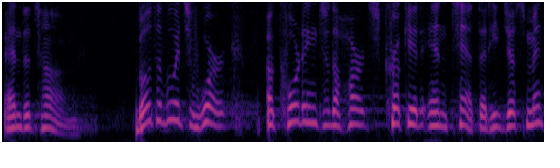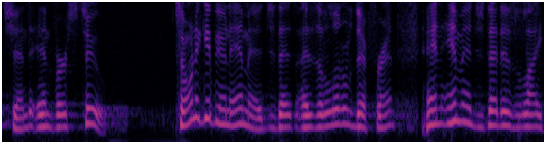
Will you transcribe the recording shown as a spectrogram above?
and the tongue, both of which work according to the heart's crooked intent that he just mentioned in verse 2. So I want to give you an image that is a little different, an image that is like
